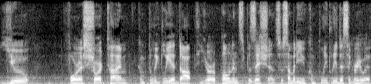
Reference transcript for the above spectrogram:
you, for a short time, completely adopt your opponent's position. So somebody you completely disagree with,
